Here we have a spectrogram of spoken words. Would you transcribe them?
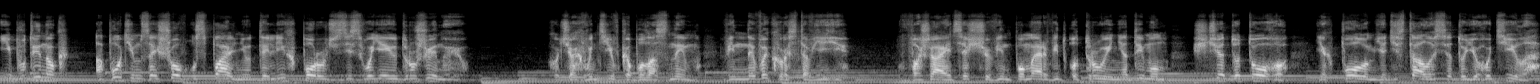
і будинок, а потім зайшов у спальню, де ліг поруч зі своєю дружиною. Хоча гвинтівка була з ним, він не використав її. Вважається, що він помер від отруєння димом ще до того, як полум'я дісталося до його тіла.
